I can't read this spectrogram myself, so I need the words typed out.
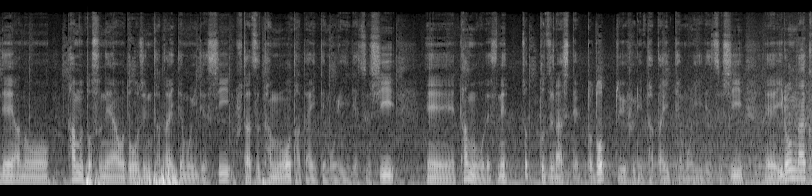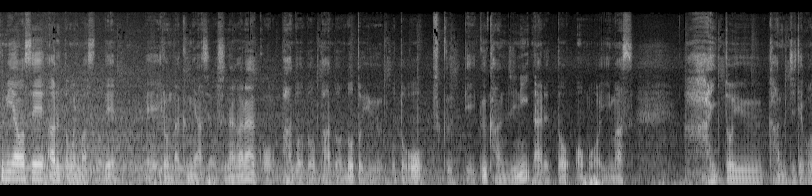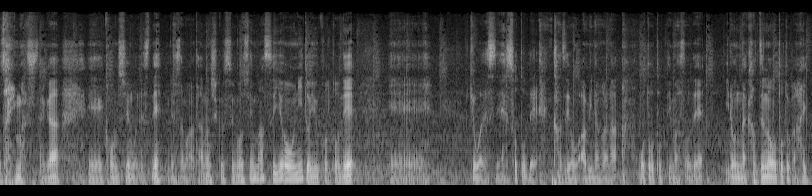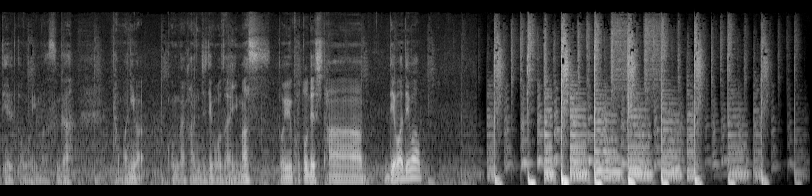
であのタムとスネアを同時に叩いてもいいですし2つタムを叩いてもいいですし、えー、タムをですねちょっとずらしてドドッという風に叩いてもいいですし、えー、いろんな組み合わせあると思いますのでえー、いろんな組み合わせをしながらこうパドドパドドという音を作っていく感じになると思います。はいという感じでございましたが、えー、今週もですね皆様が楽しく過ごせますようにということで、えー、今日はですね外で風を浴びながら音をとっていますのでいろんな風の音とか入っていると思いますがたまにはこんな感じでございます。ということでした。ではでは。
